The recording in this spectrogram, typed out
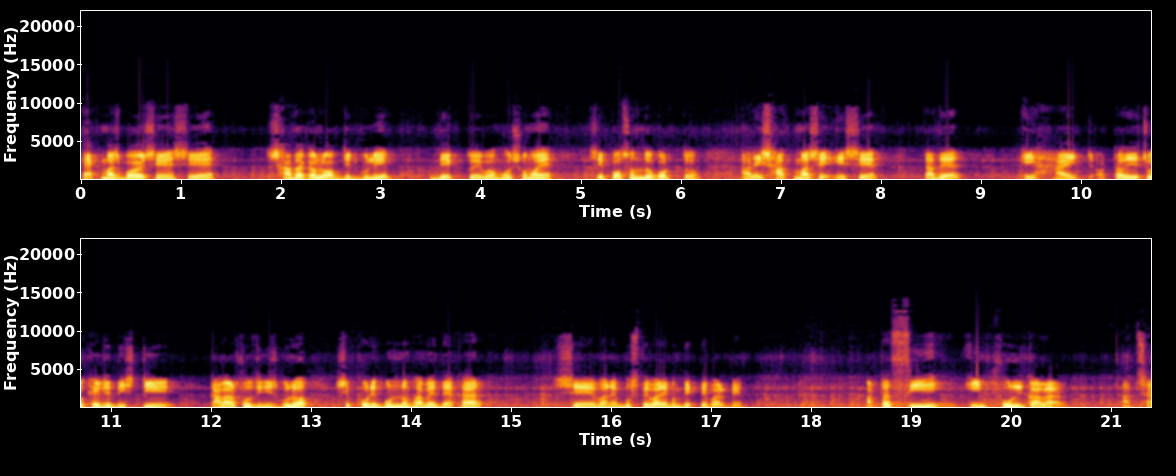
এক মাস বয়সে সে সাদা কালো অবজেক্টগুলি দেখতো এবং ও সময়ে সে পছন্দ করত। আর এই সাত মাসে এসে তাদের এই হাইট, অর্থাৎ এই চোখের যে দৃষ্টি কালারফুল জিনিসগুলো সে পরিপূর্ণভাবে দেখার, সে মানে বুঝতে পারে এবং দেখতে পারবে। অর্থাৎ সি ইন ফুল কালার আচ্ছা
